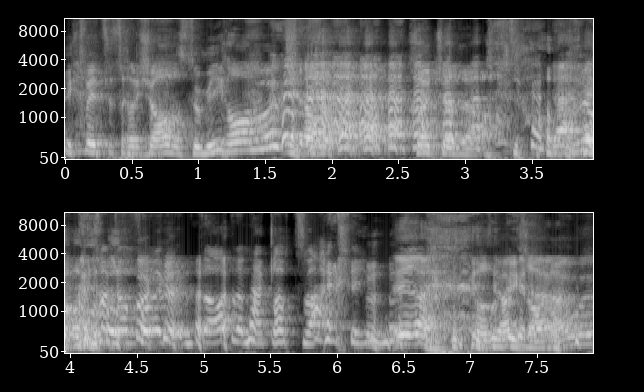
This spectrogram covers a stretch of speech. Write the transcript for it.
Ich finde es jetzt ein bisschen schade, dass du mich anschaust, aber könntest ja da. ich habe gerade gesagt, und hat glaube ich zwei Kinder. Also Ja, ich genau. habe auch,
